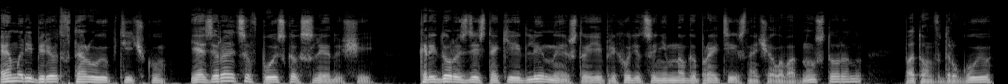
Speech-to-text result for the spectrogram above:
Эмори берет вторую птичку и озирается в поисках следующей. Коридоры здесь такие длинные, что ей приходится немного пройти сначала в одну сторону, потом в другую,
